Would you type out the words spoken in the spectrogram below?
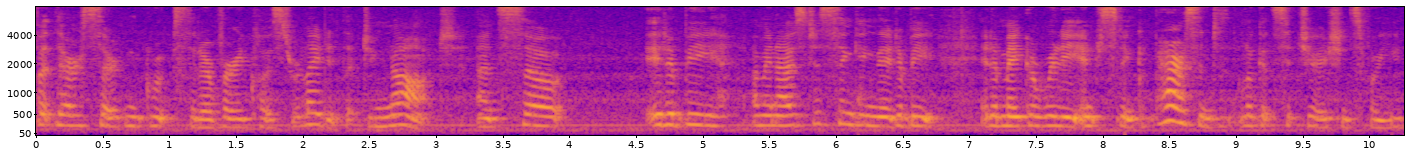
but there are certain groups that are very close related that do not, and so it'd be. I mean, I was just thinking that it'd be it'd make a really interesting comparison to look at situations where you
